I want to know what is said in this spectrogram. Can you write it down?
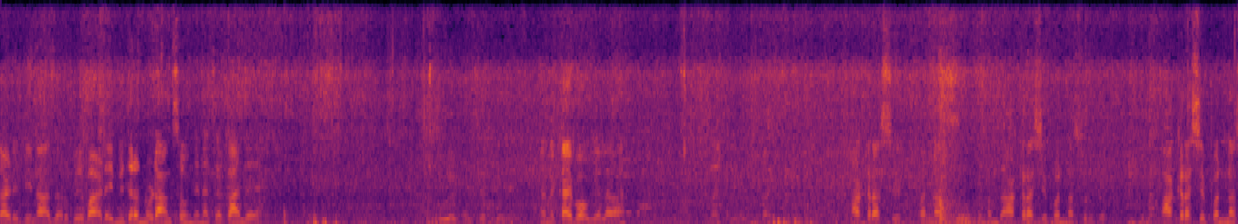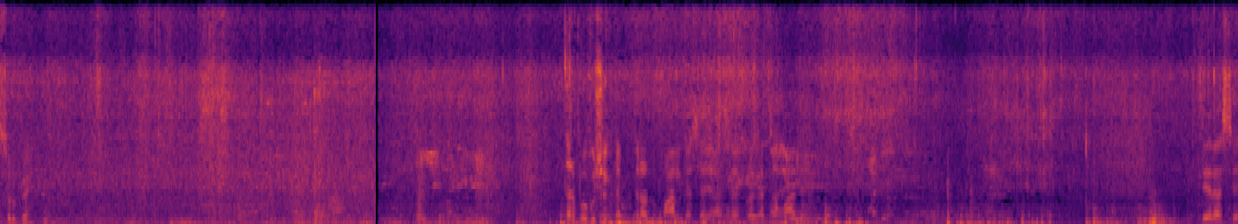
साडेतीन हजार रुपये भाडे मित्रांनो डांग सौंदण्याचा कांदा आहे. आणि काय भाव गेला? अकराशे पन्नास. समजा अकराशे पन्नास रुपये. अकराशे पन्नास रुपये. तर बघू शकता मित्रांनो माल कसा आहे? अशा प्रकारचा माल आहे. तेराशे.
